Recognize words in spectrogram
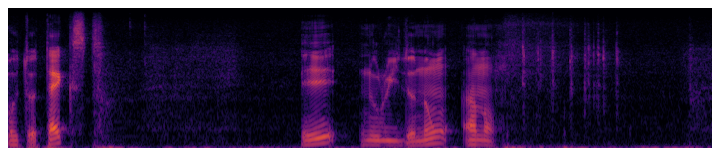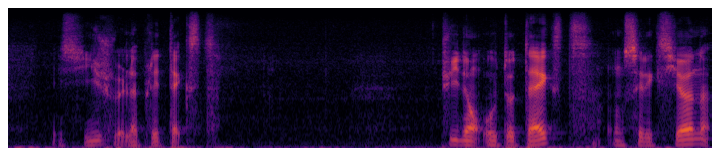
autotexte et nous lui donnons un nom. Ici, je vais l'appeler texte. Puis dans autotexte, on sélectionne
